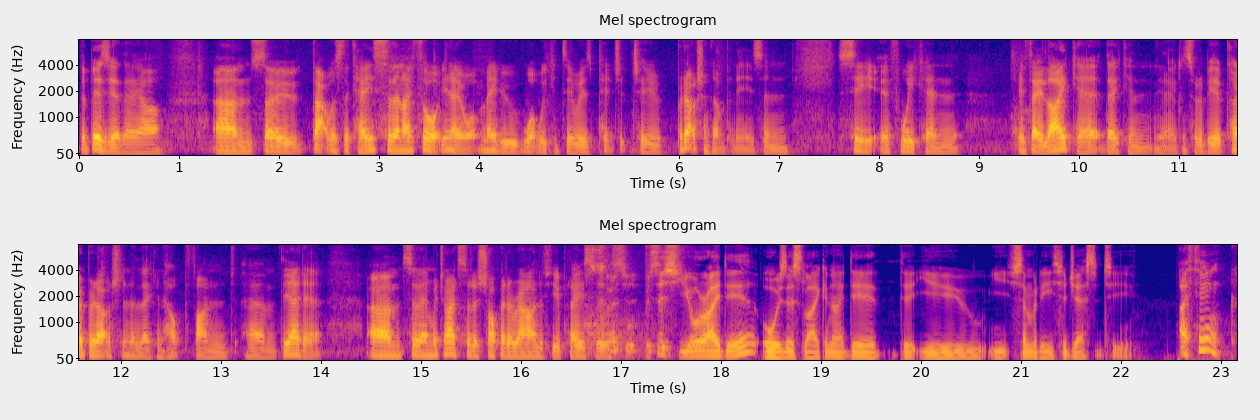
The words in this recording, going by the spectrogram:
the busier they are. Um, so that was the case. So then I thought, you know what, maybe what we could do is pitch it to production companies and see if we can, if they like it, they can, you know, it can sort of be a co-production and they can help fund um, the edit. Um, so then we tried to sort of shop it around a few places. So, was this your idea, or was this like an idea that you, you somebody suggested to you? I think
